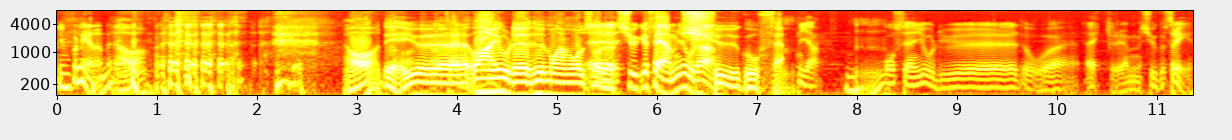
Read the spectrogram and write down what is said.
Imponerande. Ja. ja, det är ju... eh, Och han gjorde hur många mål sa Eh, du? 25 gjorde han. 25. Ja. Mm. Och sen gjorde ju eh, då Ekrem 23.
